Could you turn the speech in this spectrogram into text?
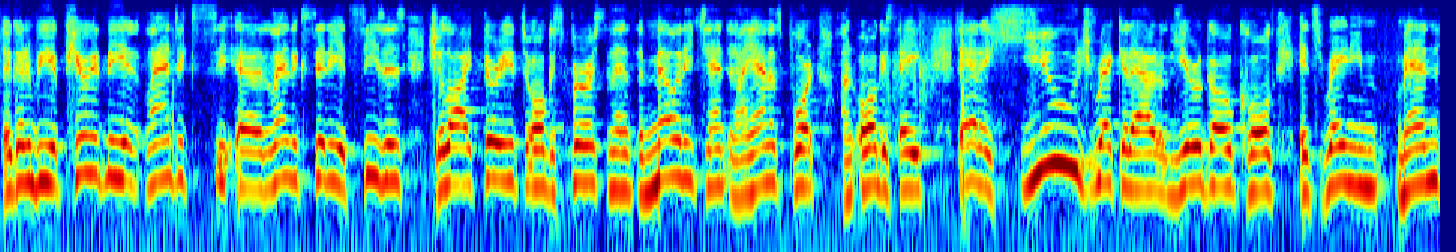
They're going to be appearing with me at Atlantic, C- uh, Atlantic City at Caesars July 30th to August 1st, and then at the Melody Tent in Hyannisport on August 8th. They had a huge record out a year ago called It's Raining Men.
